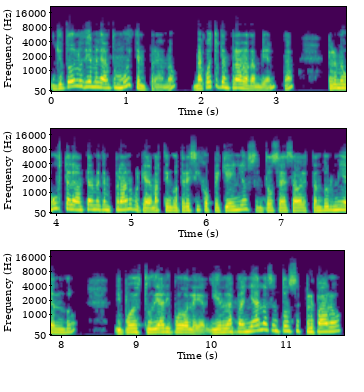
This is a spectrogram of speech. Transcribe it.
Yo todos los días me levanto muy temprano, me acuesto temprano también, pero me gusta levantarme temprano porque además tengo tres hijos pequeños, entonces a esa hora están durmiendo y puedo estudiar y puedo leer. Y en las mañanas entonces preparo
